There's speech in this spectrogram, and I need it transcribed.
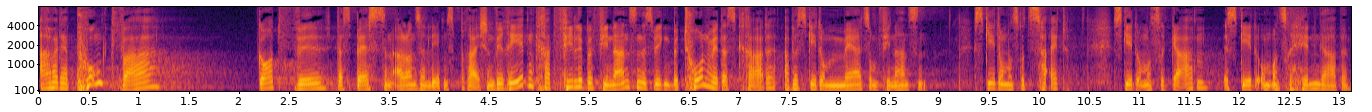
Aber der Punkt war, Gott will das Beste in all unseren Lebensbereichen. Wir reden gerade viel über Finanzen, deswegen betonen wir das gerade, aber es geht um mehr als um Finanzen. Es geht um unsere Zeit, es geht um unsere Gaben, es geht um unsere Hingabe.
